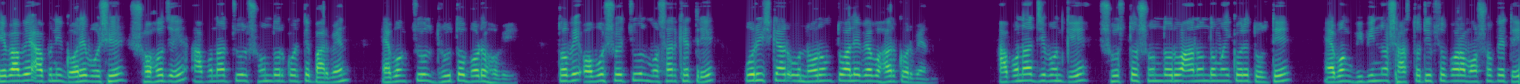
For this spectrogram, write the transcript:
এভাবে আপনি ঘরে বসে সহজে আপনার চুল সুন্দর করতে পারবেন এবং চুল দ্রুত বড় হবে। তবে অবশ্যই চুল মশার ক্ষেত্রে পরিষ্কার ও নরম তোয়ালে ব্যবহার করবেন। আপনার জীবনকে সুস্থ, সুন্দর ও আনন্দময় করে তুলতে এবং বিভিন্ন স্বাস্থ্য টিপস ও পরামর্শ পেতে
